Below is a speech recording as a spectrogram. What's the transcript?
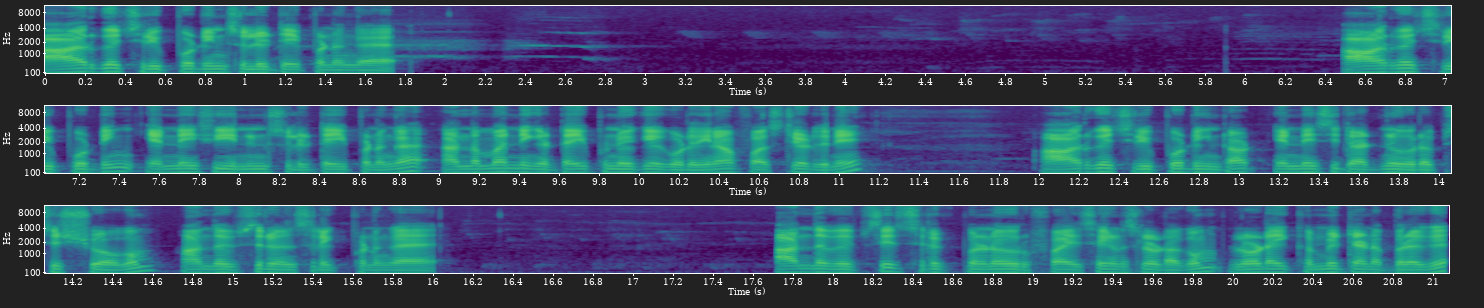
ஆர்கச் ரிப்போர்ட்டின்னு சொல்லி டைப் பண்ணுங்கள் ஆர்ஹெச் ரிப்போர்ட்டிங் என்ஐசின்னு சொல்லி டைப் பண்ணுங்கள் அந்த மாதிரி நீங்கள் டைப் பண்ணி வைக்க கொடுத்தீங்கன்னா ஃபஸ்ட் எடுத்துனே ஆர்ஹெச் ரிப்போர்ட்டிங் டாட் என்ஐசி டாட்னு ஒரு வெப்சைட் ஷோ ஆகும். அந்த வெப்சைட் வந்து செலக்ட் பண்ணுங்கள் அந்த வெப்சைட் செலக்ட் பண்ண ஒரு ஃபைவ் செகண்ட்ஸ் லோட் ஆகும். லோட் ஆகி கம்ப்ளீட் ஆன பிறகு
